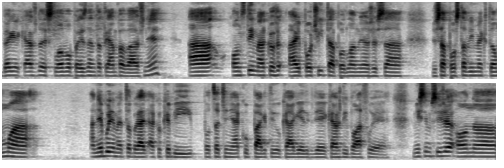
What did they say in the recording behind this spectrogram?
berie každé slovo prezidenta Trumpa vážne a on s tým ako aj počíta podľa mňa, že sa, že sa postavíme k tomu a, a nebudeme to brať ako keby v podstate nejakú partiu kariet, kde každý blafuje. Myslím si, že on uh,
